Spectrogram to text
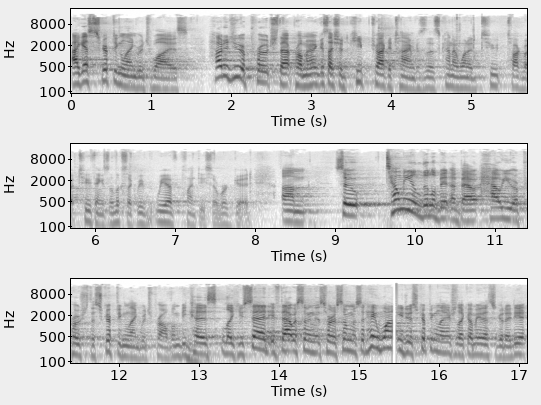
I guess scripting language wise, how did you approach that problem? I guess I should keep track of time because I kind of wanted to talk about two things. It looks like we we have plenty, so we're good. Um, so tell me a little bit about how you approach the scripting language problem because, mm-hmm. like you said, if that was something that sort of someone said, hey, why don't you do a scripting language? You're like, oh, maybe that's a good idea.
